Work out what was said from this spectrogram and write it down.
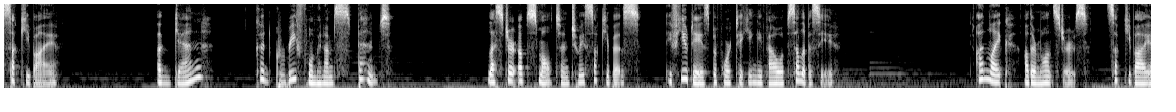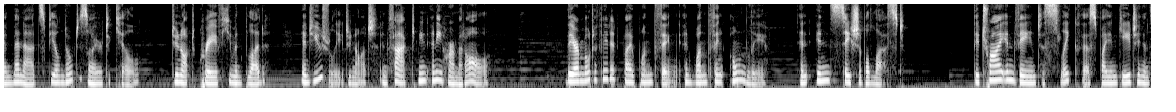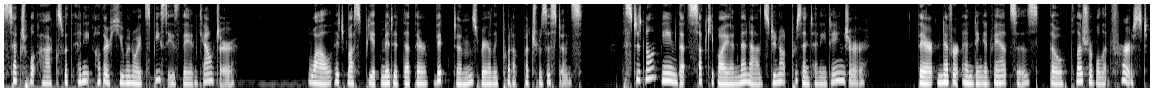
Succubi. Again? Good grief, woman, I'm spent. Lester of Smalton to a succubus, a few days before taking a vow of celibacy. Unlike other monsters, succubi and menads feel no desire to kill, do not crave human blood, and usually do not, in fact, mean any harm at all. They are motivated by one thing and one thing only an insatiable lust. They try in vain to slake this by engaging in sexual acts with any other humanoid species they encounter. While it must be admitted that their victims rarely put up much resistance, this does not mean that succubi and menads do not present any danger. Their never ending advances, though pleasurable at first,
